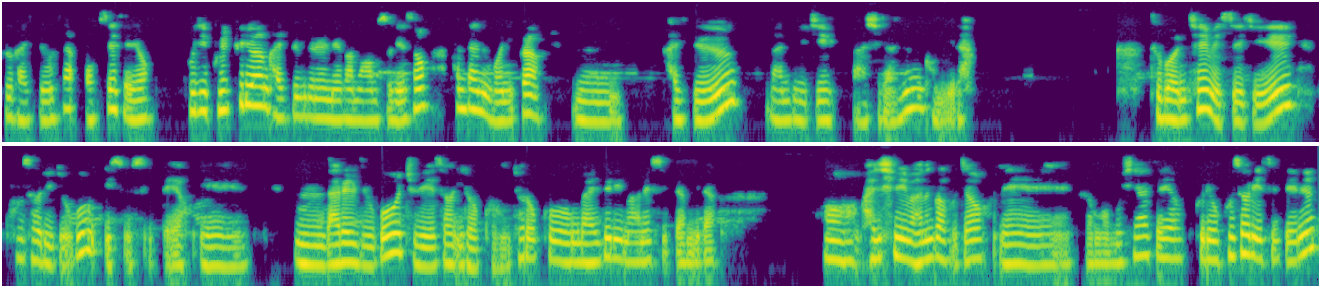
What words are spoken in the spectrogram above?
그 갈등을 싹 없애세요. 굳이 불필요한 갈등들을 내가 마음속에서 한다는 거니까 음, 갈등 만들지 마시라는 겁니다. 두 번째 메시지 구설이 조금 있을 수 있대요. 예. 음, 나를 두고 주위에서 이렇쿵 저렇쿵 말들이 많았었답니다. 어, 관심이 많은가 보죠. 네, 그런 거 무시하세요. 그리고 구설이 있을 때는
